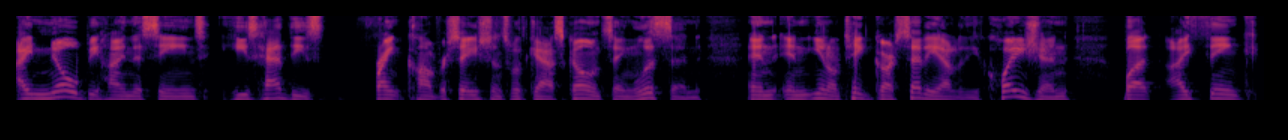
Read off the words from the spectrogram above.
I know behind the scenes he's had these frank conversations with Gascon, saying, "Listen," and and you know take Garcetti out of the equation, but I think.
